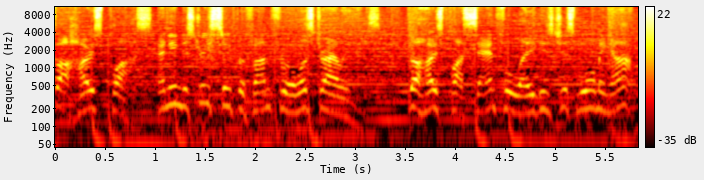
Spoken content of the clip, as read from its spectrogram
For Host Plus, an industry super fund for all Australians. The Host Plus SANFL League is just warming up.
